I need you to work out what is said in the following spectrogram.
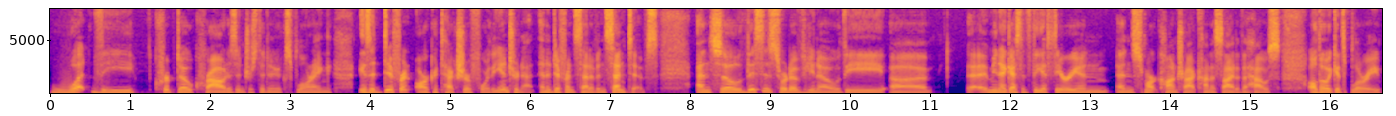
what the crypto crowd is interested in exploring is a different architecture for the internet and a different set of incentives. And so this is sort of, you know, the uh, I mean, I guess it's the Ethereum and smart contract kind of side of the house, although it gets blurry.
